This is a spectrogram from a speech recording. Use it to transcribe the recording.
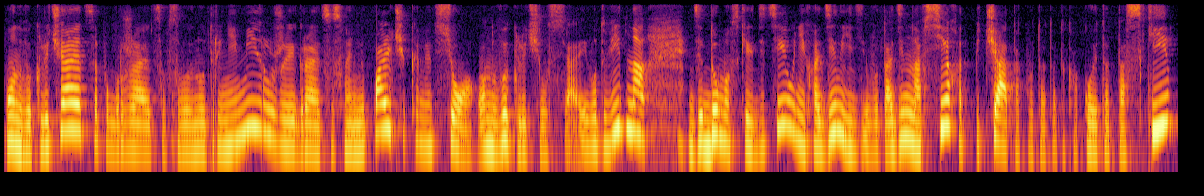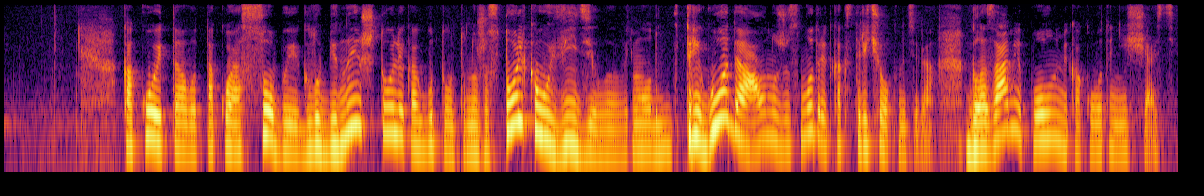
Он выключается, погружается в свой внутренний мир, уже играет со своими пальчиками. Все, он выключился. И вот видно, детдомовских детей у них один, вот один на всех отпечаток вот этот какой-то тоски, какой-то вот такой особой глубины, что ли, как будто вот он уже столько увидел, ему вот три года, а он уже смотрит как старичок на тебя, глазами полными какого-то несчастья.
